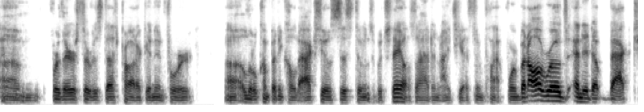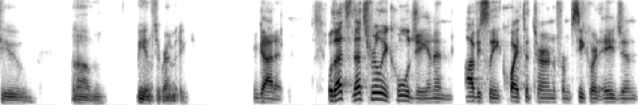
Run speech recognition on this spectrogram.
um, for their service desk product, and then for uh, a little company called Axios Systems, which they also had an ITSM platform. But all roads ended up back to um, BMC Remedy. Got it. Well, that's that's really cool, G, and then obviously quite the turn from secret agent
